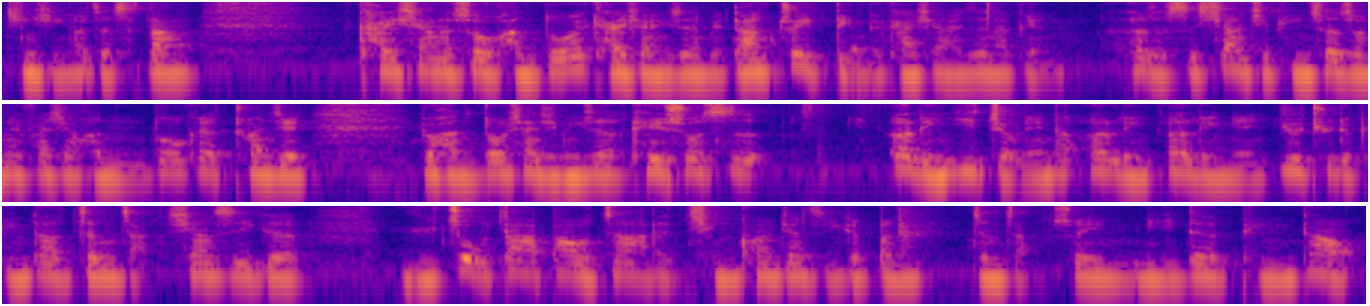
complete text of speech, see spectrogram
进行，或者是当开箱的时候，很多个开箱也在那边，当然最顶的开箱还在那边，或者是相机评测的时候，你会发现很多个突然间有很多相机评测，可以说是二零一九年到二零二零年 YouTube 的频道增长，像是一个宇宙大爆炸的情况这样子一个崩增长，所以你的频道。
